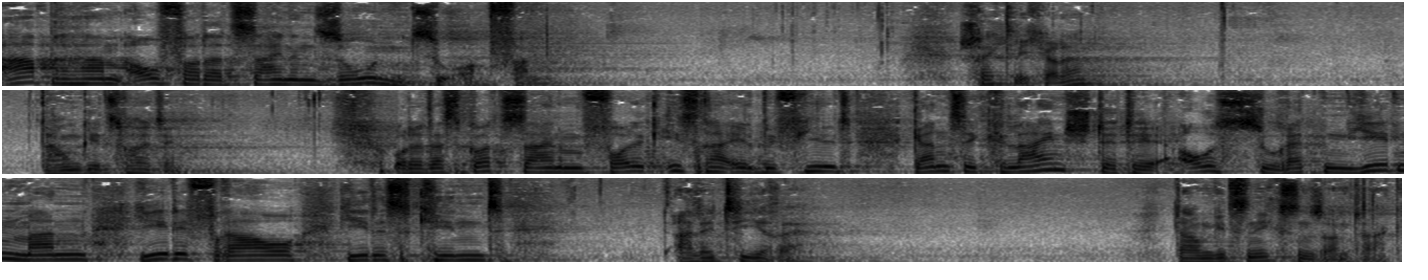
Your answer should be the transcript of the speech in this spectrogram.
Abraham auffordert, seinen Sohn zu opfern. Schrecklich, oder? Darum geht es heute. Oder dass Gott seinem Volk Israel befiehlt, ganze Kleinstädte auszuretten, jeden Mann, jede Frau, jedes Kind, alle Tiere. Darum geht es nächsten Sonntag.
